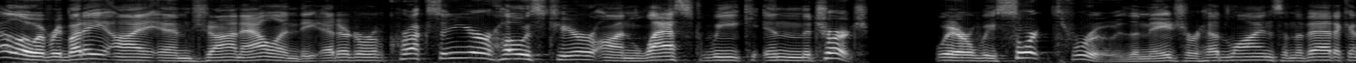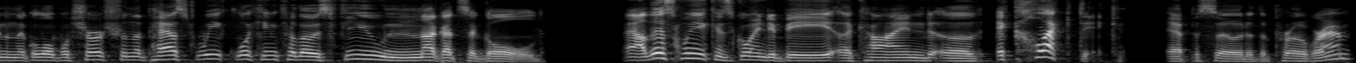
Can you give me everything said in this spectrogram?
Hello, everybody. I am John Allen, the editor of Crux, and your host here on Last Week in the Church, where we sort through the major headlines in the Vatican and the global church from the past week, looking for those few nuggets of gold. Now, this week is going to be a kind of eclectic episode of the program.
